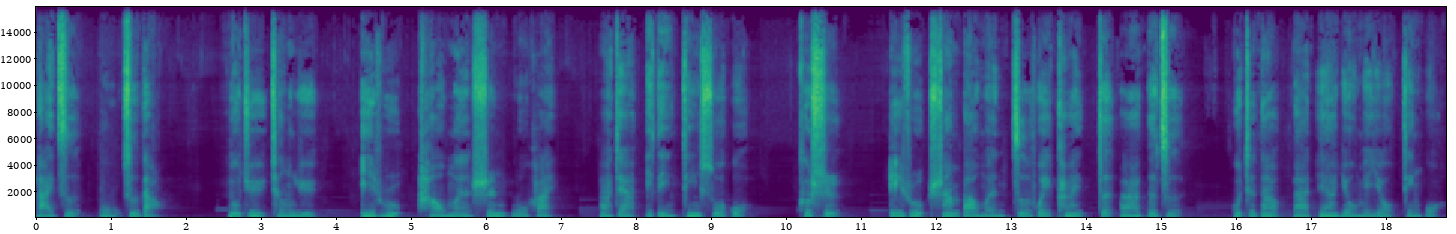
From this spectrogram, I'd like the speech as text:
来自不知道。有句成语“一入豪门深如海”，大家一定听说过。可是“一入三宝门自会开”这八个字，不知道大家有没有听过？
